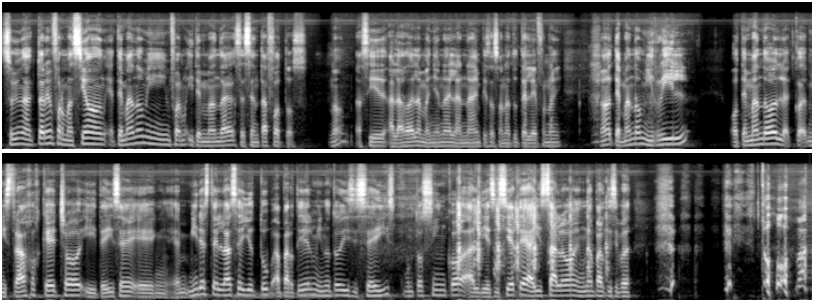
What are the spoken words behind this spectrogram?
soy un actor en formación, eh, te mando mi informe y te manda 60 fotos, ¿no? Así a las 2 de la mañana de la nada empieza a sonar tu teléfono y, no, te mando mi reel o te mando la- mis trabajos que he hecho y te dice, en- en- mira este enlace de YouTube a partir del minuto 16.5 al 17, ahí salgo en una participación. Toma.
